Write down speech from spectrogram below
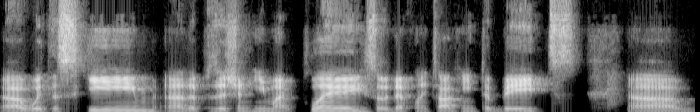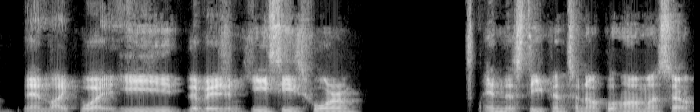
uh, with the scheme, uh, the position he might play. So definitely talking to Bates um, and like what he, the vision he sees for him in this defense in Oklahoma. So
